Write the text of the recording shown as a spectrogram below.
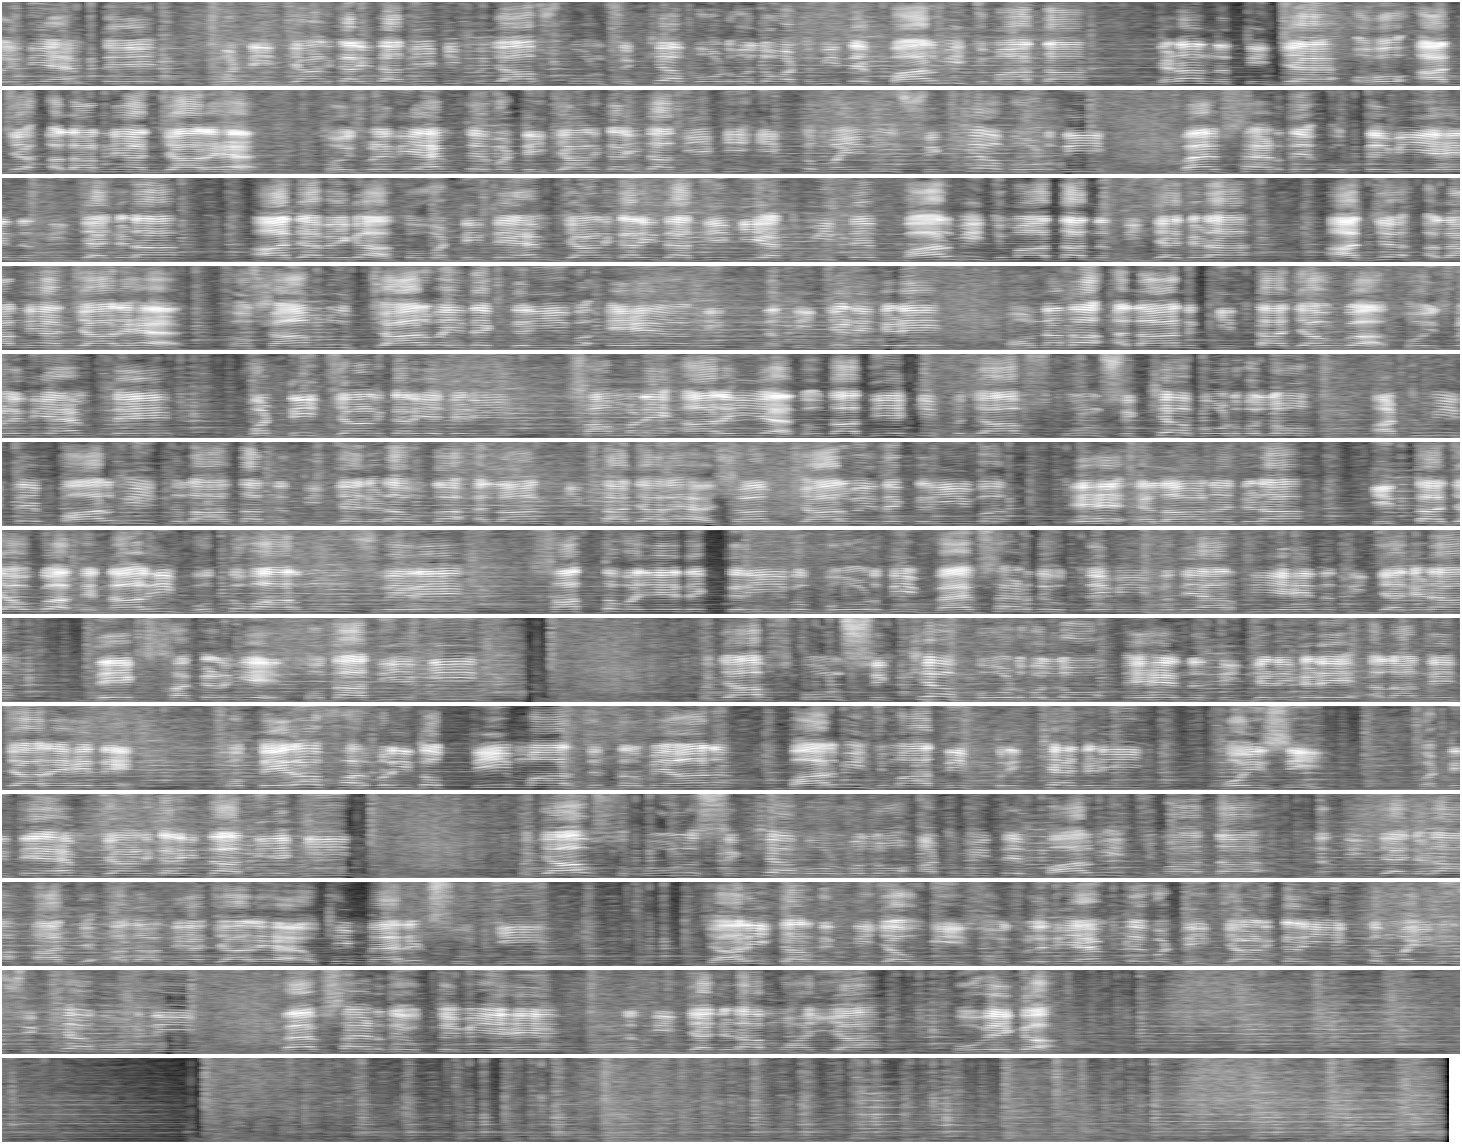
ਵੇਲੇ ਦੀ ਅਹਿਮ ਤੇ ਵੱਡੀ ਜਾਣਕਾਰੀ ਦੱਸ ਦਈਏ ਕਿ ਪੰਜਾਬ ਸਕੂਲ ਸਿੱਖਿਆ ਬੋਰਡ ਵੱਲੋਂ 8ਵੀਂ ਤੇ 12ਵੀਂ ਜਮਾਤ ਦਾ ਜਿਹੜਾ ਨਤੀਜਾ ਹੈ, ਉਹ ਅੱਜ ਐਲਾਨਿਆ ਜਾ ਰਿਹਾ ਹੈ। ਸੋ ਇਸ ਵੇਲੇ ਦੀ ਅਹਿਮ ਤੇ ਵੱਡੀ ਜਾਣਕਾਰੀ ਦੱਸਦੀ ਹੈ ਕਿ 1 ਮਈ ਨੂੰ ਸਿੱਖਿਆ ਬੋਰਡ ਦੀ ਵੈਬਸਾਈਟ ਦੇ ਉੱਤੇ ਵੀ ਇਹ ਨਤੀਜਾ ਜਿਹੜਾ ਆ ਜਾਵੇਗਾ। ਸੋ ਵੱਡੀ ਤੇ ਅਹਿਮ ਜਾਣਕਾਰੀ ਦੱਸਦੀ ਹੈ ਕਿ 8ਵੀਂ ਤੇ 12ਵੀਂ ਜਮਾਤ ਦਾ ਨਤੀਜਾ ਜਿਹੜਾ ਅੱਜ ਐਲਾਨਿਆ ਜਾ ਰਿਹਾ ਹੈ। ਸੋ ਸ਼ਾਮ ਨੂੰ 4 ਵਜੇ ਦੇ ਕਰੀਬ ਇਹ ਨੀ- ਨਤੀਜੇ ਨੇ ਜਿਹੜੇ ਉਹਨਾਂ ਦਾ ਐਲਾਨ ਕੀਤਾ ਜਾਊਗਾ। ਸੋ ਇਸ ਵੇਲੇ ਦੀ ਅਹਿਮ ਤੇ ਵੱਡੀ ਜਾਣਕਾਰੀ ਹੈ ਜਿਹੜੀ ਸਾਹਮਣੇ ਆ ਰਹੀ ਹੈ। ਤੋਂ ਦੱਸ ਦਈਏ ਕਿ ਪੰਜਾਬ ਸਕੂਲ ਸਿੱਖਿਆ ਬੋਰਡ ਵੱਲੋਂ 8ਵੀਂ ਤੇ 12ਵੀਂ ਕਲਾਸ ਦਾ ਨਤੀਜਾ ਜਿਹੜਾ ਉਸਦਾ ਐਲਾਨ ਕੀਤਾ ਜਾ ਰਿਹਾ ਹੈ। ਸ਼ਾਮ 4 ਵਜੇ ਦੇ ਕਰੀਬ ਇਹ ਐਲਾਨ ਹੈ ਜਿਹੜਾ ਕੀਤਾ ਜਾਊਗਾ ਤੇ ਨਾਲ ਹੀ ਬੁੱਧਵਾਰ ਨੂੰ ਸਵੇਰੇ 7 ਵਜੇ ਦੇ ਕਰੀਬ ਬੋਰਡ ਦੀ ਵੈਬਸਾਈਟ ਦੇ ਉੱਤੇ ਵੀ ਵਿਦਿਆਰਥੀ ਇਹ ਨਤੀਜਾ ਜਿਹੜਾ ਦੇਖ ਸਕਣਗੇ। ਸੋ ਦੱਸ ਦਈਏ ਕਿ ਪੰਜਾਬ ਸਕੂਲ ਸਿੱਖਿਆ ਬੋਰਡ ਵੱਲੋਂ ਇਹ ਨਤੀਜੇ ਨੇ ਜਿਹੜੇ ਐਲਾਨੇ ਜਾ ਰਹੇ ਨੇ। ਸੋ 13 ਫਰਵਰੀ ਤੋਂ 30 ਮਾਰਚ ਦਰਮਿਆਨ 12ਵੀਂ ਜਮਾਤ ਦੀ ਪ੍ਰੀਖਿਆ ਜਿਹੜੀ ਹੋਈ ਸੀ। ਵੱਡੀ ਤੇ ਅਹਿਮ ਜਾਣਕਾਰੀ ਦੱਸ ਦਈਏ ਕਿ ਪੰਜਾਬ ਸਕੂਲ ਸਿੱਖਿਆ ਬੋਰਡ ਵੱਲੋਂ 8ਵੀਂ ਤੇ 12ਵੀਂ ਜਮਾਤ ਦਾ ਨਤੀਜਾ ਜਿਹੜਾ ਅੱਜ ਐਲਾਨਿਆ ਜਾ ਰਿਹਾ ਹੈ। ਉੱਥੇ ਮੈਰਿਟ ਸੂਚੀ ਜਾਰੀ ਕਰ ਦਿੱਤੀ ਜਾਊਗੀ। ਸੋ ਇਸ ਵੇਲੇ ਦੀ ਅਹਿਮ ਤੇ ਵੱਡੀ ਜਾਣਕਾਰੀ 1 ਮਈ ਨੂੰ ਸਿੱਖਿਆ ਬੋਰਡ ਦੀ ਵੈਬਸਾਈਟ ਦੇ ਉੱਤੇ ਵੀ ਇਹ ਨਤੀਜਾ ਜਿਹੜਾ ਮੁਹੱਈਆ ਹੋਵੇਗਾ।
